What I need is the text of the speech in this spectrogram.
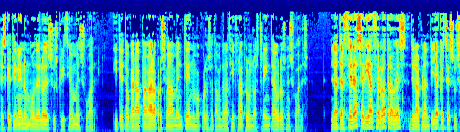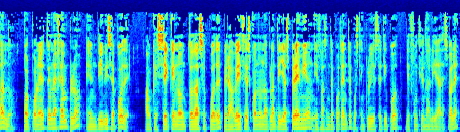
es que tienen un modelo de suscripción mensual y te tocará pagar aproximadamente, no me acuerdo exactamente la cifra, pero unos 30 euros mensuales. La tercera sería hacerlo a través de la plantilla que estés usando. Por ponerte un ejemplo, en Divi se puede. Aunque sé que no en todas se puede, pero a veces cuando una plantilla es premium y es bastante potente, pues te incluye este tipo de funcionalidades, ¿vale?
